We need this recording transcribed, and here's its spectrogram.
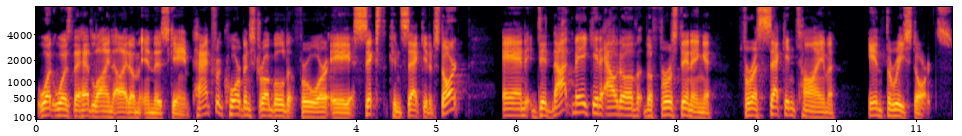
what was the headline item in this game. Patrick Corbin struggled for a sixth consecutive start and did not make it out of the first inning for a second time in three starts.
